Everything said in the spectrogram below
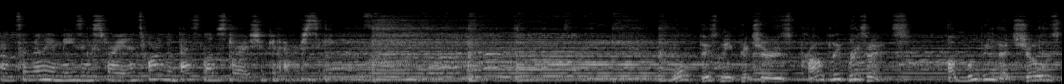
And it's a really amazing story, and it's one of the best love stories you could ever see. Walt Disney Pictures proudly presents a movie that shows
